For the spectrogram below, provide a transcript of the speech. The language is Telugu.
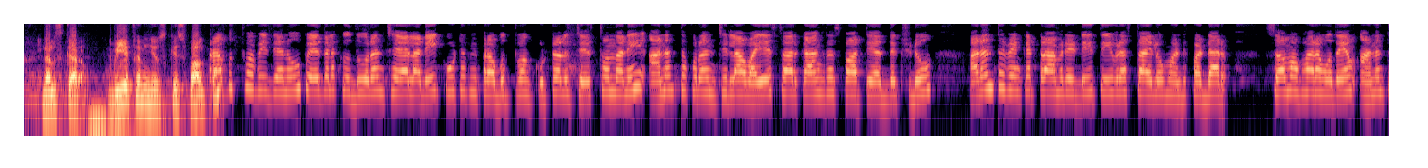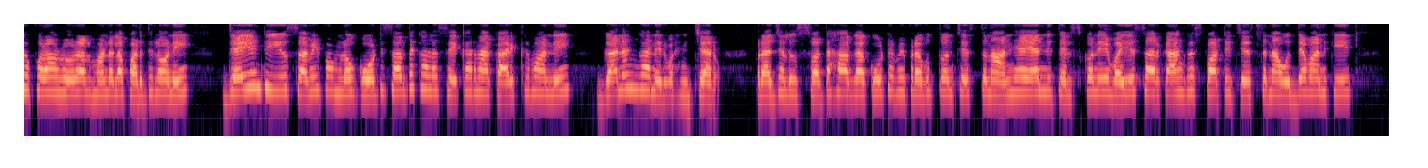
నమస్కారం. విఎఫ్ఎం న్యూస్కి స్వాగతం. ప్రభుత్వ విద్యను పేదలకు దూరం చేయాలని కూటమి ప్రభుత్వం కుట్రలు చేస్తోందని అనంతపురం జిల్లా వైఎస్ఆర్ కాంగ్రెస్ పార్టీ అధ్యక్షుడు అనంత వెంకట్రామిరెడ్డి తీవ్రస్థాయిలో మండిపడ్డారు. సోమవారం ఉదయం అనంతపురం రూరల్ మండల పరిధిలోని జేఎన్టీయు సమీపంలో కోటి సంతకాల సేకరణ కార్యక్రమాన్ని ఘనంగా నిర్వహించారు. ప్రజలు స్వతహాగా కూటమి ప్రభుత్వం చేస్తున్న అన్యాయాన్ని తెలుసుకుని వైఎస్ఆర్ కాంగ్రెస్ పార్టీ చేస్తున్న ఉద్యమానికి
